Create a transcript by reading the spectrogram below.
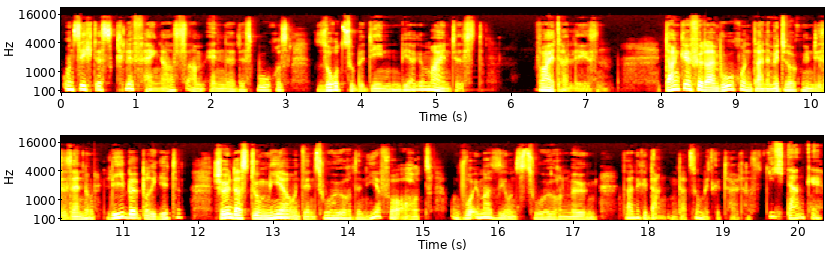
und sich des Cliffhangers am Ende des Buches so zu bedienen, wie er gemeint ist. Weiterlesen. Danke für dein Buch und deine Mitwirkung in dieser Sendung. Liebe Brigitte, schön, dass du mir und den Zuhörenden hier vor Ort und wo immer sie uns zuhören mögen, deine Gedanken dazu mitgeteilt hast. Ich danke.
